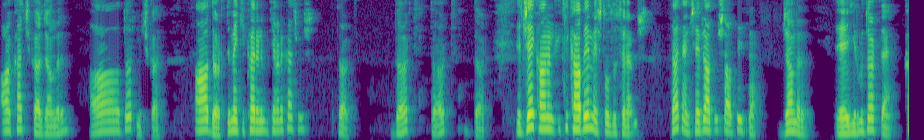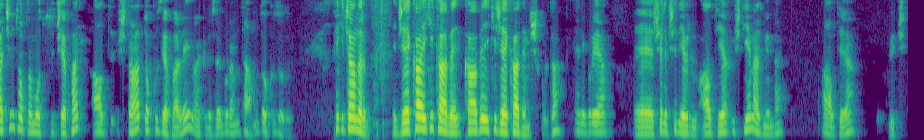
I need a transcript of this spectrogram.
A kaç çıkar canlarım? A 4 mü çıkar? A 4. Demek ki karenin bir kenarı kaçmış? 4. 4, 4, 4. E, CK'nın 2KB mi eşit olduğu söylenmiş. Zaten çevre 66 ise canlarım e, 24 ile kaçın toplamı 33 yapar? 6, 3 daha 9 yapar değil mi arkadaşlar? Buranın tamamı 9 olur. Peki canlarım e, CK 2 KB, KB 2 CK demiş burada. Yani buraya e, şöyle bir şey diyebilirim. 6'ya 3 diyemez miyim ben? 6'ya 3.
